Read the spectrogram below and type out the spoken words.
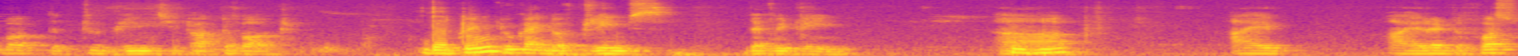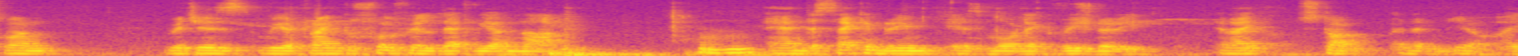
about the two dreams you talked about. The Two two. kind of dreams that we dream. Uh, Mhm. I I read the first one, which is we are trying to fulfill that we are not, Mhm. and the second dream is more like visionary. And I stopped, and then you know I,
